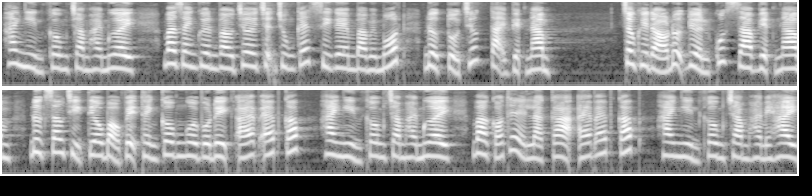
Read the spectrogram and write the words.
2020 và giành quyền vào chơi trận chung kết SEA Games 31 được tổ chức tại Việt Nam. Trong khi đó, đội tuyển quốc gia Việt Nam được giao chỉ tiêu bảo vệ thành công ngôi vô địch AFF Cup 2020 và có thể là cả AFF Cup 2022.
